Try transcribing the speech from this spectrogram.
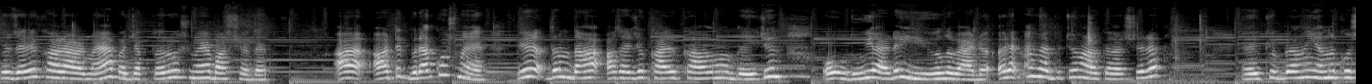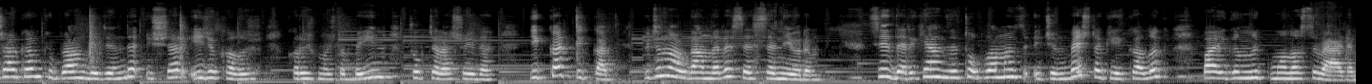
Gözleri kararmaya, bacakları uçmaya başladı. A- Artık bırak koşmayı. Bir adım daha atacak hali kalmadığı için olduğu yerde yığılıverdi. Öğretmen ve bütün arkadaşları e, Kübra'nın yanına koşarken Kübra'nın bedeninde işler iyice karış, karışmıştı. Beyin çok telaşlıydı. Dikkat dikkat. Bütün organlara sesleniyorum. Sizleri kendinizi toplamanız için 5 dakikalık baygınlık molası verdim.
